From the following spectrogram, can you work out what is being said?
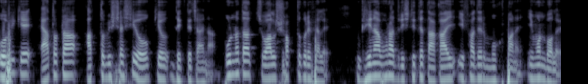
অভিকে এতটা আত্মবিশ্বাসীও কেউ দেখতে চায় না। পূর্ণতা চোয়াল শক্ত করে ফেলে। ঘৃণা ভরা দৃষ্টিতে তাকায় ইফাদের মুখ পানে। ইমন বলে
